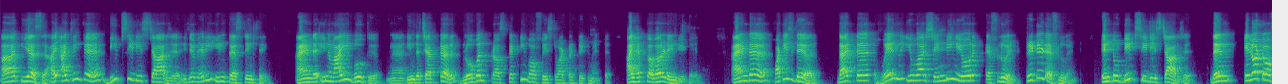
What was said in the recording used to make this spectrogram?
Uh, yes, I, I think uh, deep sea discharge is a very interesting thing. And in my book, uh, in the chapter Global Perspective of Wastewater Treatment, I have covered in detail. And uh, what is there that uh, when you are sending your effluent, treated effluent, into deep sea discharge, then a lot of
